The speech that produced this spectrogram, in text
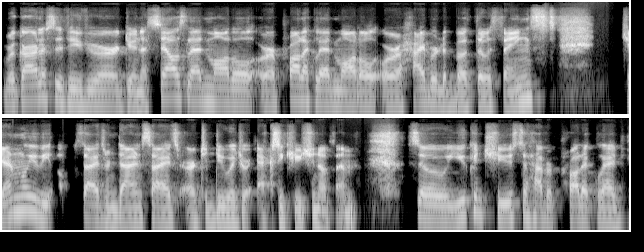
regardless of if you're doing a sales led model or a product led model or a hybrid of both those things, generally the upsides and downsides are to do with your execution of them. So, you can choose to have a product led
